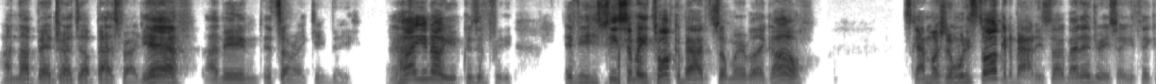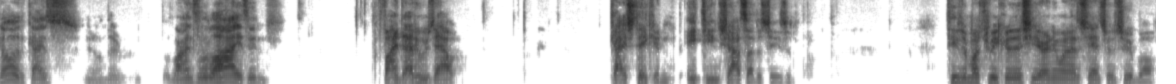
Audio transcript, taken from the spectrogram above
I'm not bad trying to tell Bassfire. Yeah, I mean, it's all right, King D. How you know you? Because if if you see somebody talk about it somewhere, like, oh, this guy must know what he's talking about. He's talking about injuries, so you think, oh, the guy's, you know, the line's a little high. He's in find out who's out. Guy's taking 18 shots out of season. Teams are much weaker this year. Anyone has a chance to win Super Bowl?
